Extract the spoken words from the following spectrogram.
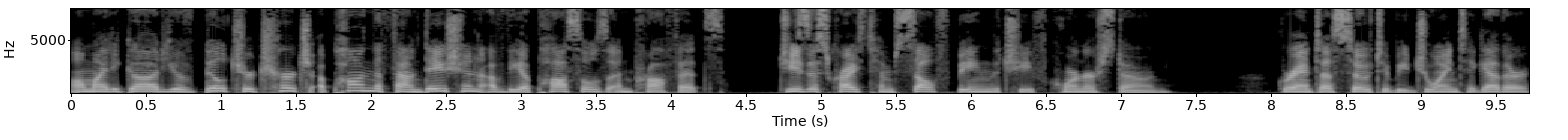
Almighty God, you have built your church upon the foundation of the apostles and prophets, Jesus Christ himself being the chief cornerstone. Grant us so to be joined together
